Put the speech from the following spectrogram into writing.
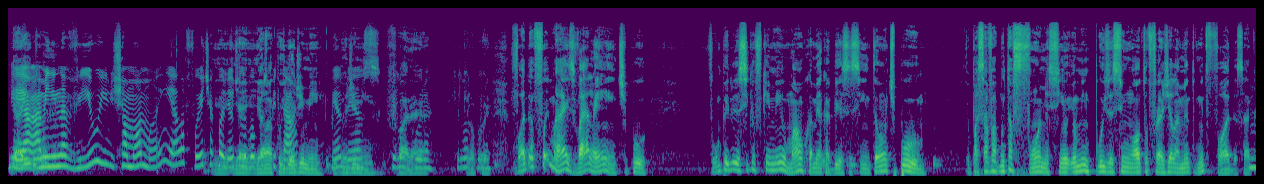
E aí a, a menina viu e chamou a mãe e ela foi, te acolheu, e, te e- levou e pro ela hospital. cuidou de mim. Meu cuidou Deus, de mim. que Foda, é. loucura. Que Que loucura. loucura. Foda foi mais, vai além. Tipo, foi um período assim que eu fiquei meio mal com a minha cabeça, assim. Então, tipo, eu passava muita fome, assim. Eu, eu me impus, assim, um autofragelamento muito foda, saca?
